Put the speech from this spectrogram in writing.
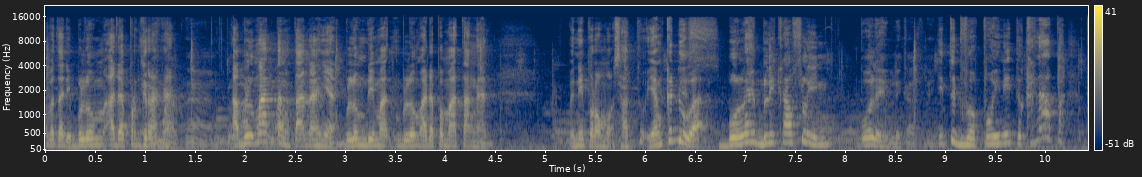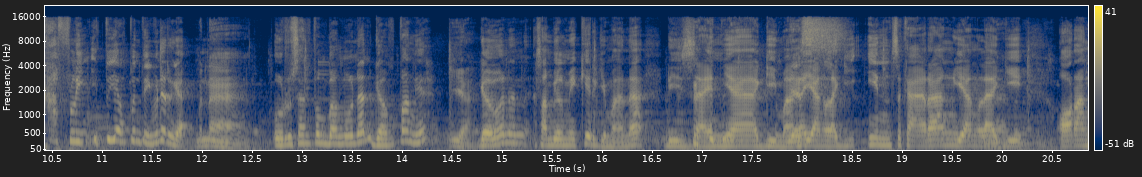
apa tadi? Belum ada pergerakan. Belum nah, belum Ah, belum matang, matang tanahnya. Belum di belum ada pematangan. Ini promo satu. Yang kedua boleh beli kafling boleh beli kafling itu dua poin itu. Kenapa? Kafling itu yang penting bener nggak? Benar. Urusan pembangunan gampang ya. Iya. gampang. Sambil mikir gimana desainnya gimana Yes. yang lagi in sekarang yang lagi benar. orang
